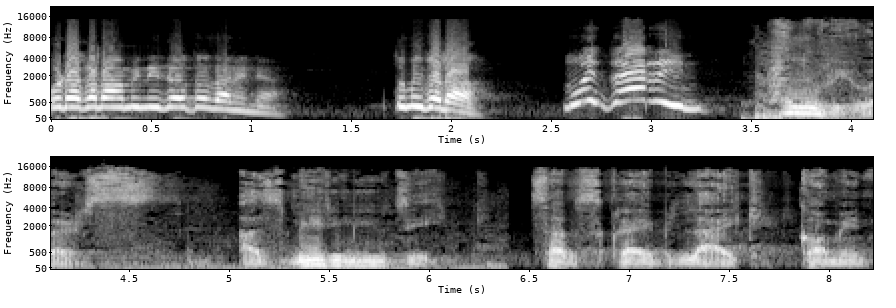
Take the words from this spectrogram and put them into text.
ওটা কেডা আমি নিজেও তো জানি না। তুমি কেডা? মুই জারিন। হ্যালো ভিউয়ার্স আজমের music subscribe like comment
